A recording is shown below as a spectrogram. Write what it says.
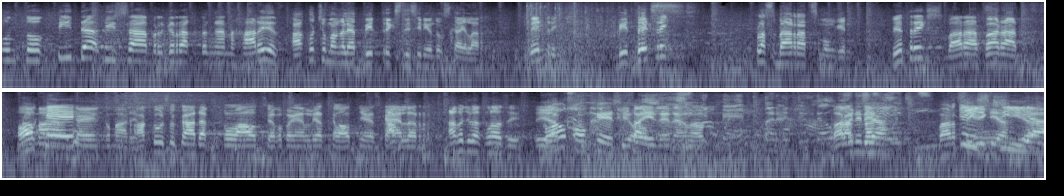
untuk tidak bisa bergerak dengan Harit. Aku cuma ngeliat Beatrix di sini untuk Skylar. Matrix. Beatrix, plus Barat mungkin. Beatrix, Barat. Barat. Oke. kayak yang kemarin. Aku suka ada cloud sih, aku pengen lihat cloudnya Skyler. Aku juga Cloud sih. Iya. Cloud oke sih. Bisa Om. ini yang cloud. Barat ini dia. Barat Ih, Fix ya. iya.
